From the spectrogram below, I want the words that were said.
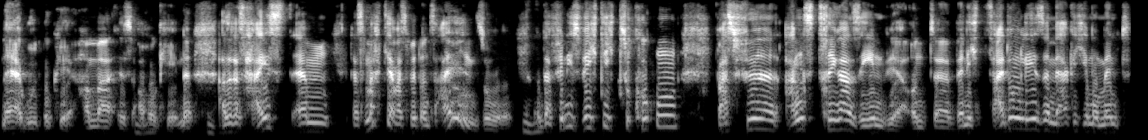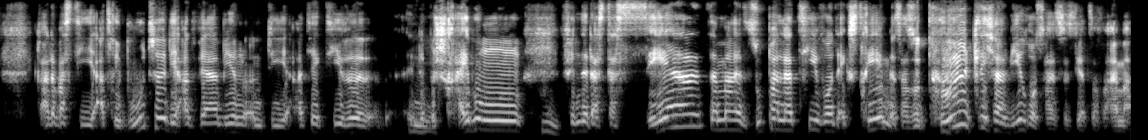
Naja, gut, okay, haben wir, ist auch mhm. okay. Ne? Mhm. Also das heißt, ähm, das macht ja was mit uns allen so. Und da finde ich es wichtig zu gucken, was für Angstträger sehen wir. Und äh, wenn ich Zeitungen lese, merke ich im Moment, gerade was die Attribute, die Adverbien und die Adjektive in den Beschreibungen hm. finde, dass das sehr, sag mal, superlativ und extrem ist. Also tödlicher Virus heißt es jetzt auf einmal.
